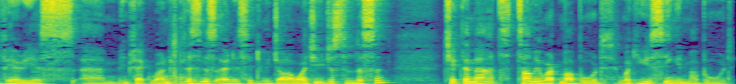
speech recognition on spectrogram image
various. Um, in fact, one business owner said to me, "John, I want you just to listen, check them out, tell me what my board, what you're seeing in my board,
